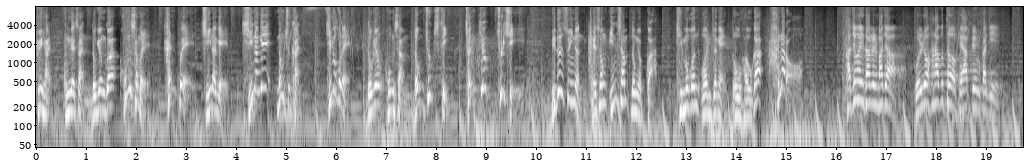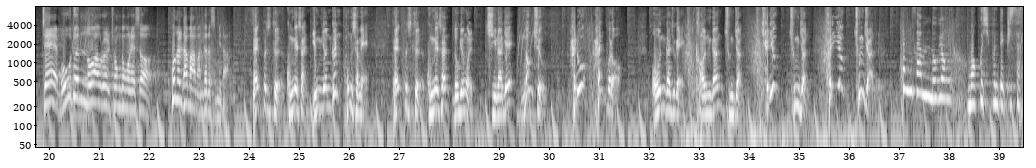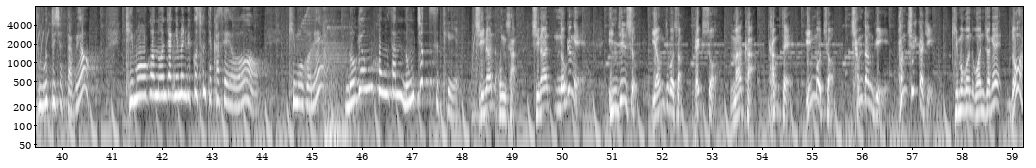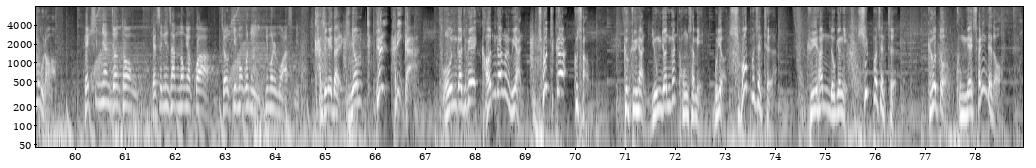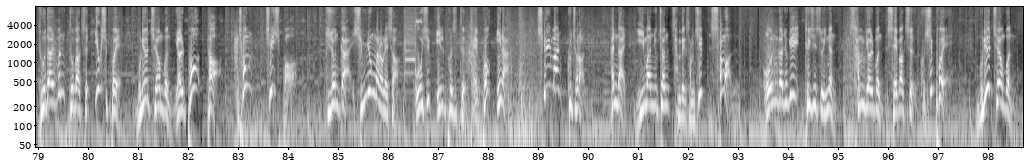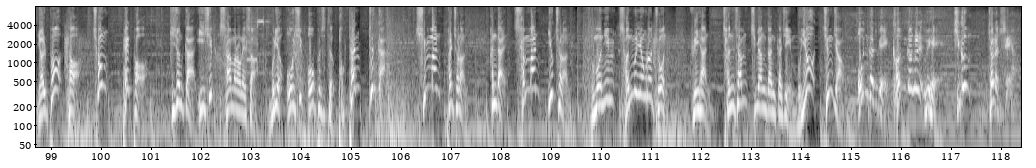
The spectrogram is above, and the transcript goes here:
귀한 국내산 녹용과 홍삼을 한 포에 진하게 진하게 농축한 김호곤의 녹용 홍삼 농축 스틱 전격 출시 믿을 수 있는 개성 인삼 농협과 김호곤 원장의 노하우가 하나로 가정의 달을 맞아 원료 하나부터 배합 비율까지 제 모든 노하우를 총동원해서 혼을 담아 만들었습니다. 100% 국내산 6년근 홍삼에 100% 국내산 녹용을 진하게 농축 하루 한 포로 온 가족의 건강 충전 체력 충전 활력 충전 홍삼 녹용 먹고 싶은데 비싸서 못 드셨다고요? 김호건 원장님을 믿고 선택하세요. 김호건의 녹용 홍삼 농축 스틱. 진한 홍삼 진한 녹용에 인진수 영지버섯 백소 마카 감태 익모초 참당귀 황칠까지. 김홍원 원장의 노하우로. 110년 전통 개성인삼 농협과 저 김호근이 힘을 모았습니다. 가정의 달 기념 특별 할인가 온 가족의 건강을 위한 초특가 구성. 그 귀한 6년근 홍삼이 무려 15% 귀한 녹용이 10% 그것도 국내산인데도 두 달분 두 박스 60포에 무료 체험분 10포 더 총 70포 기존가 16만원에서 51% 대폭 인하 7만 9천 원. 한 달 26,333원. 온 가족이 드실 수 있는 3개월분 세박스 90포에 무료 체험분 10포 더 총 100포 기존가 24만 원에서 무려 55% 폭탄 특가 10만 8천 원. 한 달 3만 6천 원. 부모님 선물용으로 좋은 귀한 천삼 치명단까지 무료 증정 온 가족의 건강을 위해 지금 전화주세요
